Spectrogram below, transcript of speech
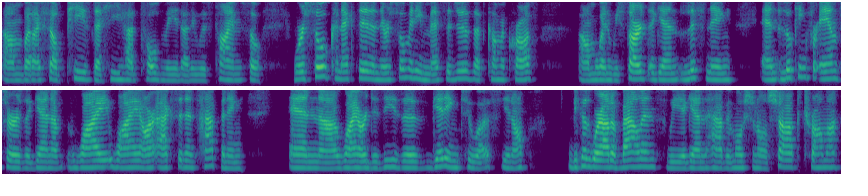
Um, but I felt peace that he had told me that it was time. So we're so connected, and there's so many messages that come across um, when we start again listening and looking for answers again of why why are accidents happening and uh, why are diseases getting to us. You know, because we're out of balance. We again have emotional shock, trauma,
